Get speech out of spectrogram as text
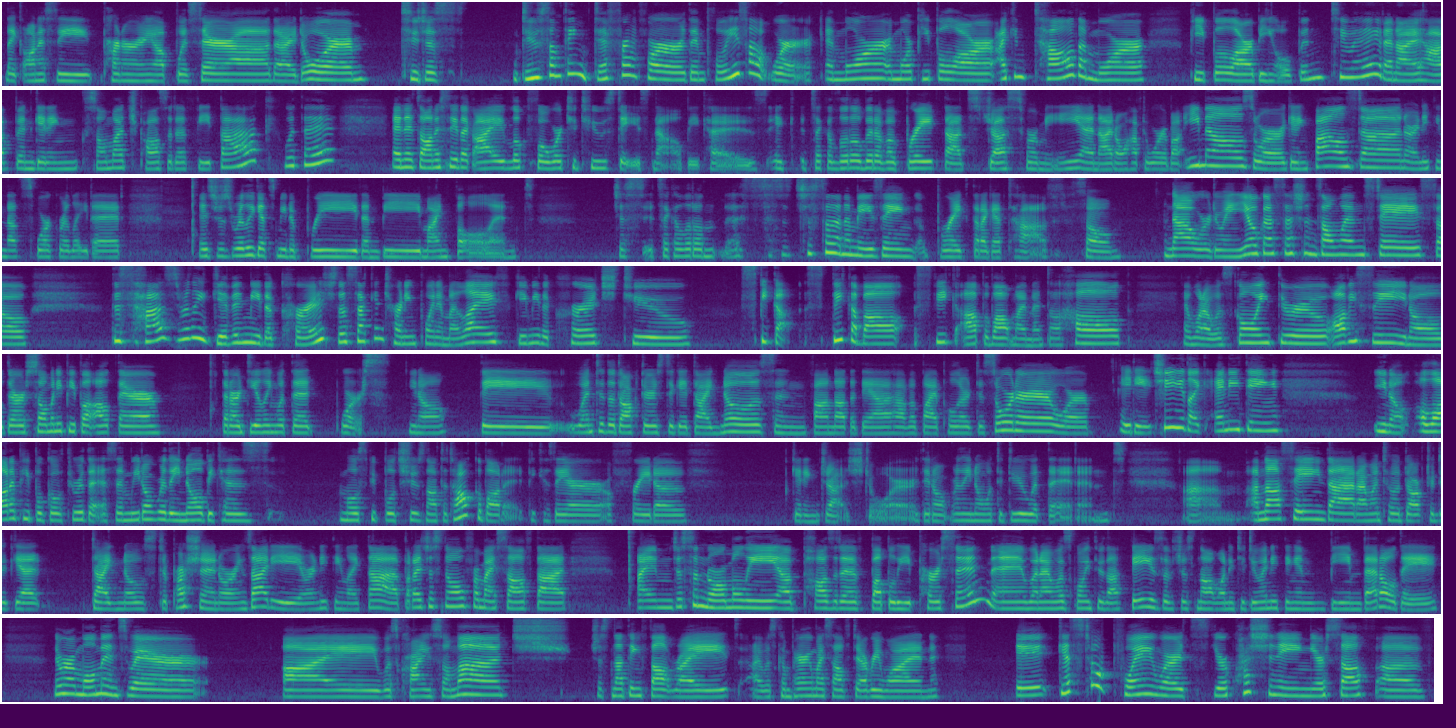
like honestly partnering up with Sarah that I adore to just do something different for the employees at work and more and more people are i can tell that more people are being open to it and i have been getting so much positive feedback with it. And it's honestly like i look forward to tuesdays now because it, it's like a little bit of a break that's just for me and i don't have to worry about emails or getting files done or anything that's work related it just really gets me to breathe and be mindful and just it's like a little it's just an amazing break that I get to have. So now we're doing yoga sessions on Wednesday. So this has really given me the courage. The second turning point in my life gave me the courage to speak up, speak about speak up about my mental health and what I was going through. Obviously, you know, there are so many people out there that are dealing with it worse, you know, they went to the doctors to get diagnosed and found out that they have a bipolar disorder or ADHD, like anything, you know, a lot of people go through this and we don't really know because most people choose not to talk about it because they are afraid of getting judged or they don't really know what to do with it. And um, I'm not saying that I went to a doctor to get diagnosed depression or anxiety or anything like that, but I just know for myself that I'm just a normally a positive, bubbly person. And when I was going through that phase of just not wanting to do anything and be in bed all day, there were moments where I was crying so much, just nothing felt right. I was comparing myself to everyone. It gets to a point where it's you're questioning yourself of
